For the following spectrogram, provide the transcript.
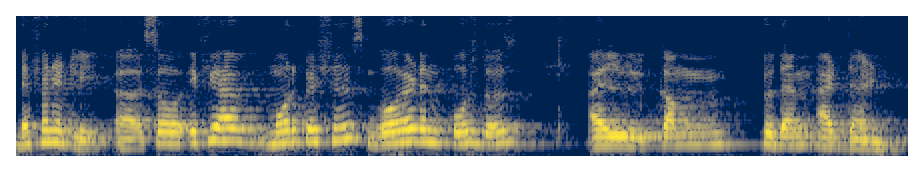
Definitely. Uh, so if you have more questions go ahead and post those. I'll come to them at the end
